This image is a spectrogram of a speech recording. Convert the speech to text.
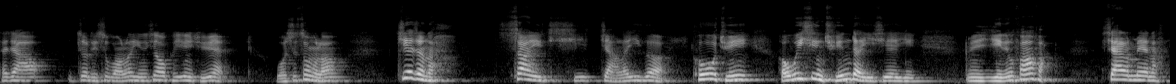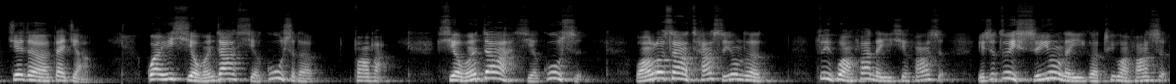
大家好，这里是网络营销培训学院，我是宋龙。接着呢，上一期讲了一个 QQ 群和微信群的一些引引流方法，下面呢接着再讲关于写文章、写故事的方法。写文章啊，写故事，网络上常使用的最广泛的一些方式，也是最实用的一个推广方式。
